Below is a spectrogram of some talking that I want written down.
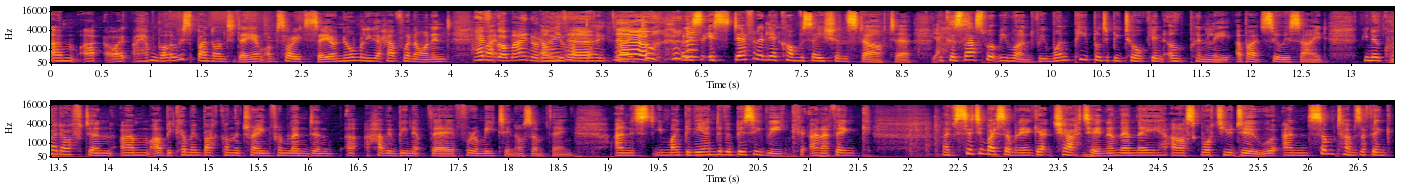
Um, I, I, I haven't got a wristband on today. I'm, I'm sorry to say. I normally have one on, and I haven't got mine on oh, either. No. Right. well, it's, it's definitely a conversation starter because that's what we want. We want people to be talking openly about suicide. You know, quite often um, I'll be coming back on the train from London, uh, having been up there for a meeting or something, and it's, it might be the end of a busy week, and I think. I'm sitting by somebody and get chatting, and then they ask what you do, and sometimes I think,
